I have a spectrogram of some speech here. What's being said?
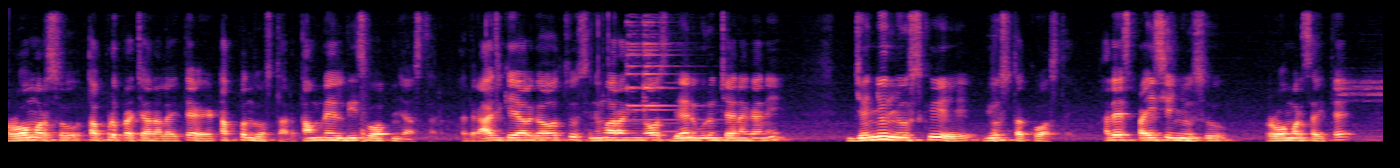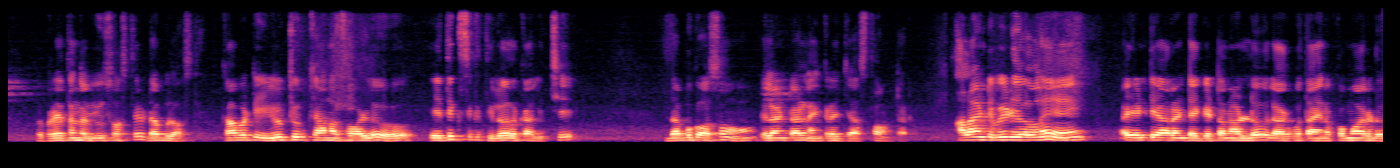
రోమర్స్ తప్పుడు ప్రచారాలు అయితే టప్పుని చూస్తారు. తమ్నేలు తీసి ఓపెన్ చేస్తారు. అది రాజకీయాలు కావచ్చు సినిమా రంగం కావచ్చు దేని గురించి అయినా కానీ జెన్యున్ న్యూస్కి వ్యూస్ తక్కువ వస్తాయి. అదే స్పైసీ న్యూస్ రోమర్స్ అయితే విపరీతంగా వ్యూస్ వస్తాయి డబ్బులు వస్తాయి. కాబట్టి యూట్యూబ్ ఛానల్స్ వాళ్ళు ఎథిక్స్కి తిలోదకాలు ఇచ్చి డబ్బు కోసం ఇలాంటి వాళ్ళని ఎంకరేజ్ చేస్తూ ఉంటారు. అలాంటి వీడియోలని ఎన్టీఆర్ అంటే గిట్టనాళ్ళు లేకపోతే ఆయన కుమారుడు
